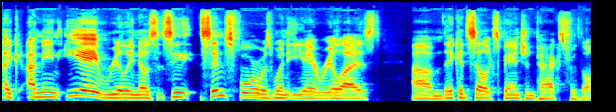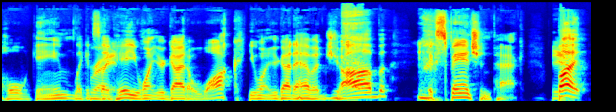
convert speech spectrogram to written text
like I mean, EA really knows. it. See, Sims 4 was when EA realized um, they could sell expansion packs for the whole game. Like it's like, hey, you want your guy to walk? You want your guy to have a job? expansion pack. Yeah. But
